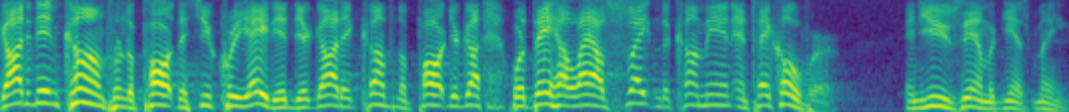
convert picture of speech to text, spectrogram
God, it didn't come from the part that you created, dear God. It come from the part, dear God, where they allowed Satan to come in and take over and use them against me.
